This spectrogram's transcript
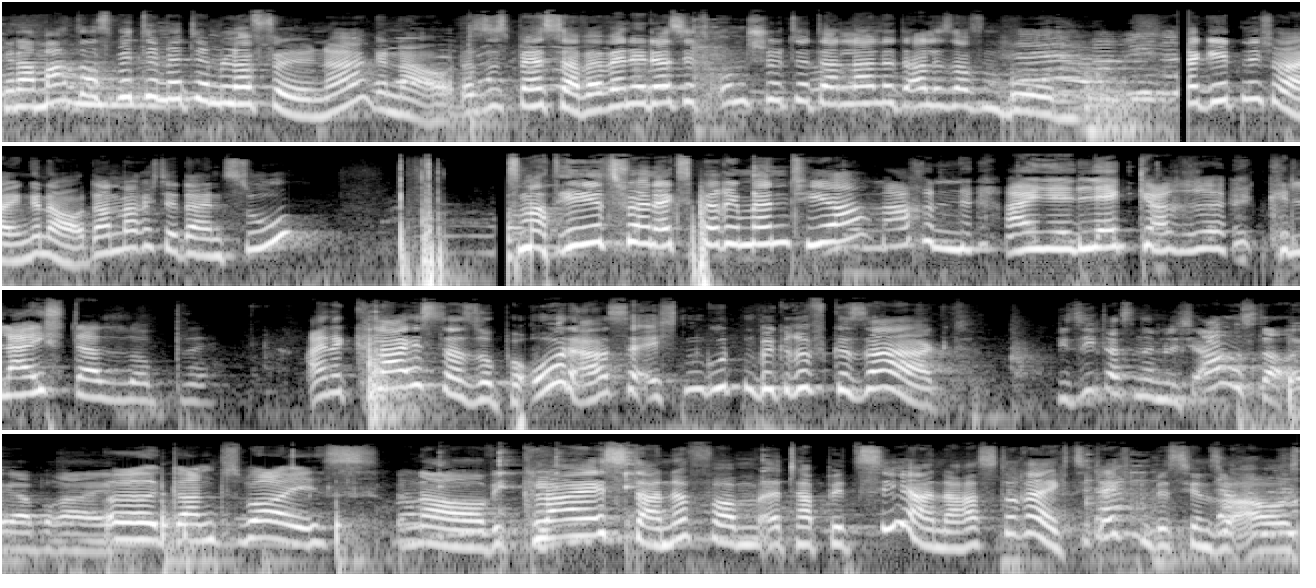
Genau, macht das bitte mit dem Löffel, ne? Genau, das ist besser. Weil wenn ihr das jetzt umschüttet, dann landet alles auf dem Boden. Er geht nicht rein, genau. Dann mache ich dir deinen zu. Was macht ihr jetzt für ein Experiment hier? Machen eine leckere Kleistersuppe. Eine Kleistersuppe. Oh, da hast du echt einen guten Begriff gesagt. Wie sieht das nämlich aus, da euer Brei? Äh, ganz weiß. Genau, wie Kleister, ne? Vom äh, Tapezieren, da hast du recht. Sieht echt ein bisschen so aus.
